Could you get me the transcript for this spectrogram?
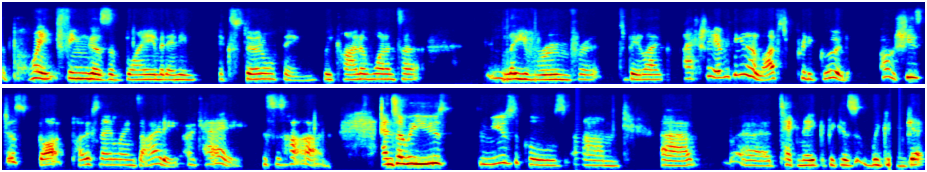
uh, point fingers of blame at any external thing. We kind of wanted to leave room for it to be like actually everything in her life's pretty good. Oh she's just got postnatal anxiety. Okay this is hard. And so we used musicals um, uh, uh, technique because we could get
